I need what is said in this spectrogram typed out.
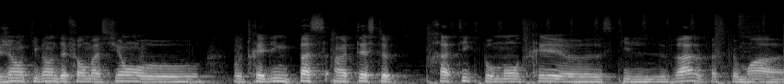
gens qui vendent des formations au, trading passent un test pratique pour montrer ce qu'ils valent parce que moi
